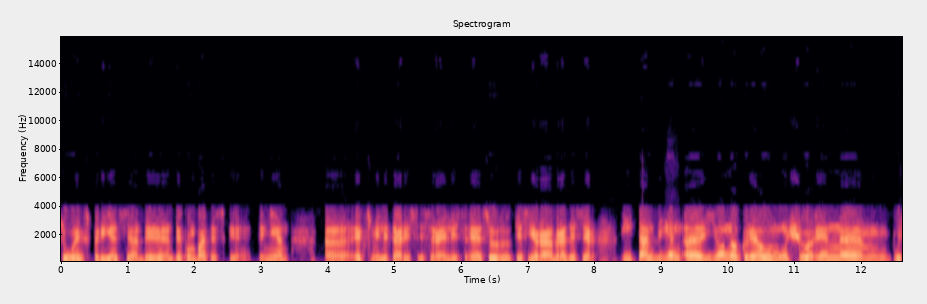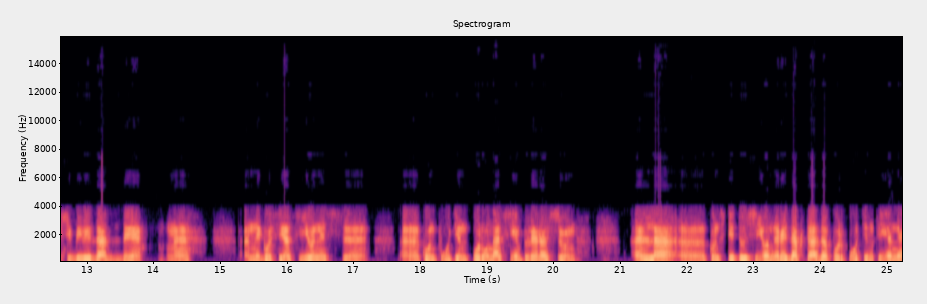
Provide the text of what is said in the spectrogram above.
su experiencia de, de combates que tenían. Ex militares israelíes. Eso quisiera agradecer. Y también uh, yo no creo mucho en uh, posibilidad de negociaciones con Putin por una simple razón. La constitución redactada por Putin tiene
